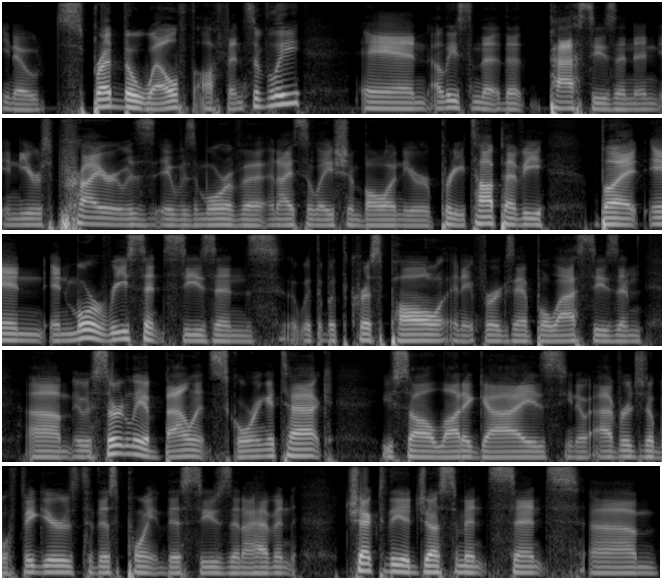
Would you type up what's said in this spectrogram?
you know, spread the wealth offensively. And at least in the, the past season and in years prior it was it was more of a, an isolation ball and you're pretty top heavy. But in in more recent seasons with with Chris Paul and it, for example last season um, it was certainly a balanced scoring attack you saw a lot of guys you know average double figures to this point this season I haven't checked the adjustment since um,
